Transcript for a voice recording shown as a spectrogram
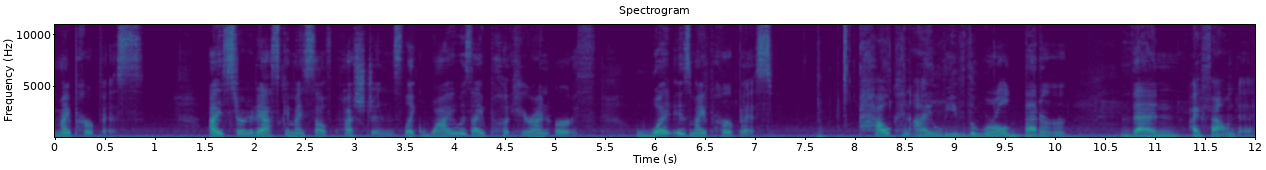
my purpose. I started asking myself questions like, why was I put here on earth? What is my purpose? How can I leave the world better than I found it?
